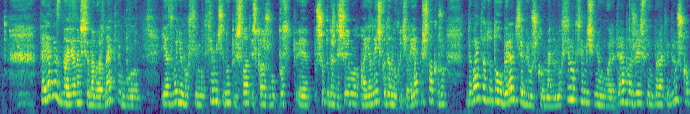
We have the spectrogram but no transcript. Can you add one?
Та я не знаю, я на все наважу. Знаєте, як було? Я дзвоню Максиму Максимовичу, ну прийшла, ти ж кажу, посп... е, що подожди, що я мала? А я личко давно хотіла. Я прийшла, кажу, давайте от уберемо це брюшко в мене. Максим Максимович мені говорить, треба вже, якщо вбирати брюшко,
